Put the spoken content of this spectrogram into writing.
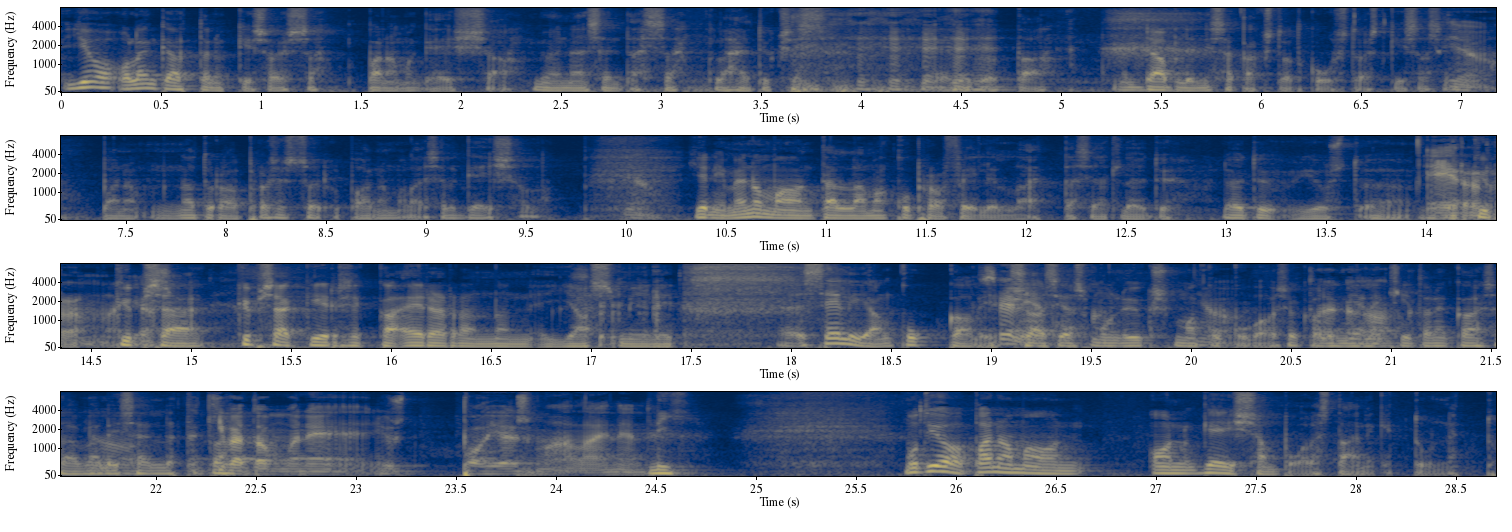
joo, olen käyttänyt kisoissa Panama Geishaa, myönnän sen tässä lähetyksessä. Eli tota, Dublinissa 2016 kisasin joo. natural prosessoidulla panamalaisella geishalla. Joo. Ja nimenomaan tällä makuprofiililla, että sieltä löytyy, löytyy just öö, ky, kypsää, kypsää kirsikka, Erärannan jasmiinit. Seljan kukka oli itse asiassa mun yksi makukuvaus, joka oli mielenkiintoinen kansainväliselle. Tota... Kiva tuommoinen just pohjoismaalainen. Niin. Mutta joo, Panama on on geishan puolesta ainakin tunnettu.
